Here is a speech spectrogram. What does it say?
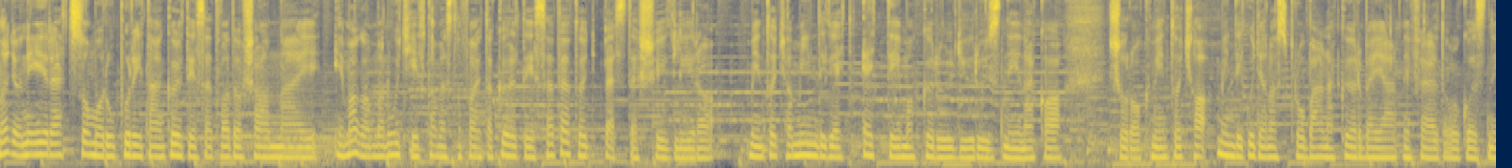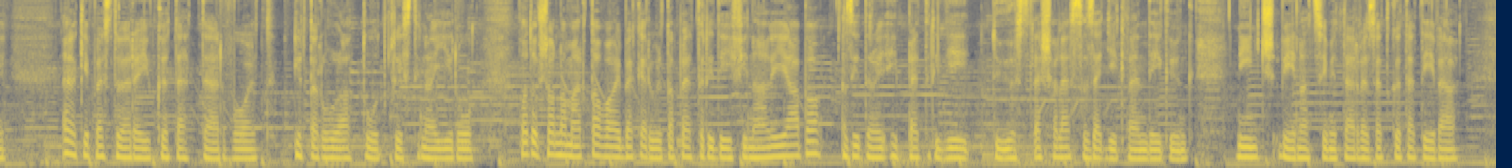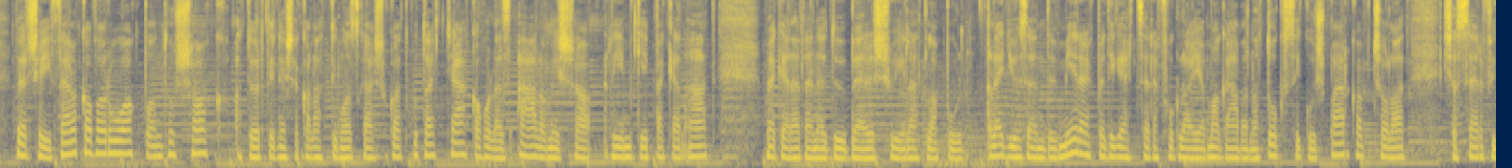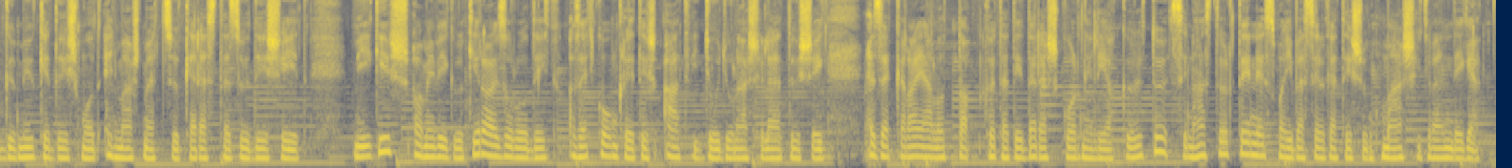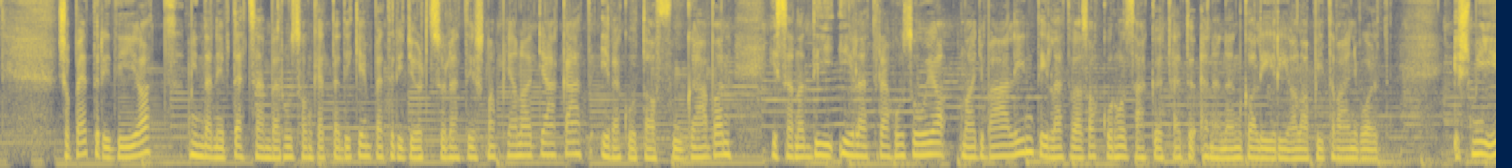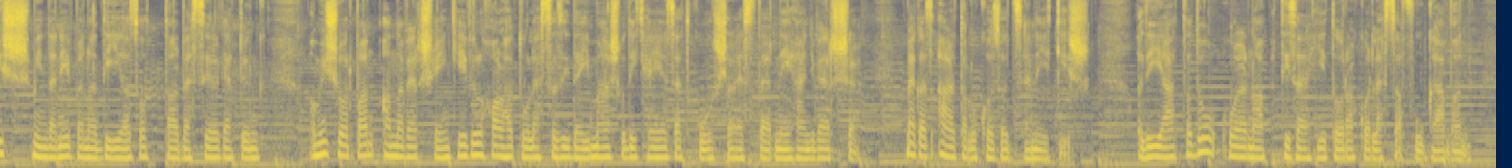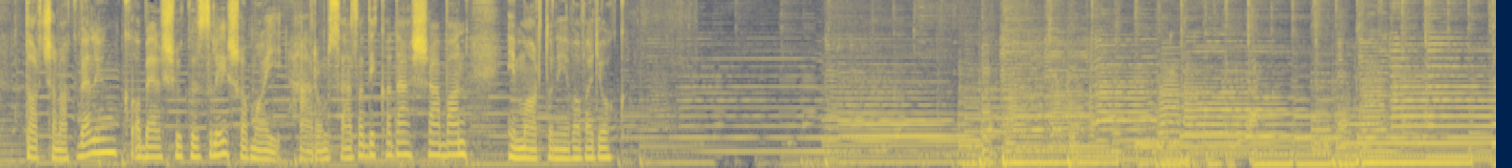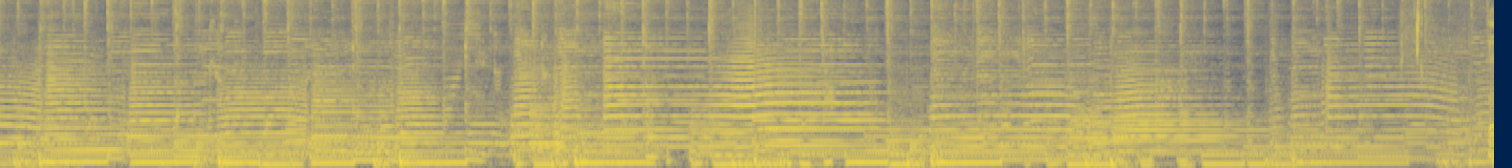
Nagyon érett, szomorú puritán költészet Vados Annáé. Én magamban úgy hívtam ezt a fajta költészetet, hogy vesztességlíra, mint hogyha mindig egy, egy téma körül gyűrűznének a sorok, mint hogyha mindig ugyanazt próbálnak körbejárni, feldolgozni. Elképesztő erejű kötetter volt írta róla Tóth Krisztina író. Vados Anna már tavaly bekerült a Petri díj fináliába, az idei Petri díj díjöztese lesz az egyik vendégünk. Nincs Véna című tervezett kötetével. Versei felkavaróak, pontosak, a történések alatti mozgásokat kutatják, ahol az álom és a rémképeken át megelevenedő belső élet lapul. A legyőzendő méreg pedig egyszerre foglalja magában a toxikus párkapcsolat és a szerfüggő működésmód egymást metsző kereszteződését. Mégis, ami végül kirajzolódik, az egy konkrét és átvitt gyógyulási lehetőség. Ezekkel ajánlotta köteti Deres Kornélia költő, színásztörténész, mai beszélgetésünk másik vendége. És a Petri díjat minden év december 22-én Petri György születésnapján adják át, évek óta a Fúgában, hiszen a díj életrehozója Nagy Bálint, illetve az akkor hozzá köthető NNN Galéria alapítvány volt és mi is minden évben a díjazottal beszélgetünk. A műsorban Anna versein kívül hallható lesz az idei második helyezett Kósa Eszter néhány verse, meg az általuk hozott zenék is. A díjátadó holnap 17 órakor lesz a Fúgában. Tartsanak velünk a belső közlés a mai 300. adásában. Én Marton Éva vagyok.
